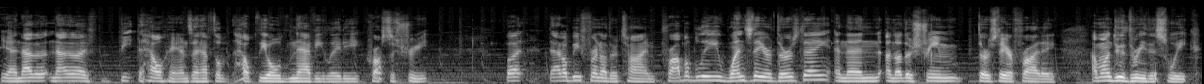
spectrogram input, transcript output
Yeah, now that, now that I've beat the Hell Hands, I have to help the old Navi lady cross the street. But that'll be for another time. Probably Wednesday or Thursday, and then another stream Thursday or Friday. I want to do three this week.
